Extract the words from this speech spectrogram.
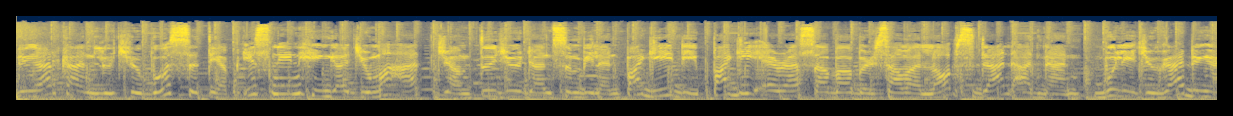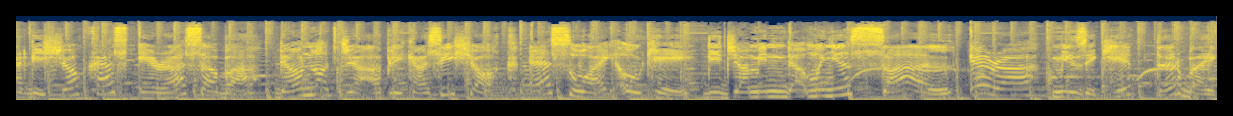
Dengarkan Lucu Bus setiap Isnin hingga Jumaat jam 7 dan 9 pagi di Pagi Era Sabah bersama Lobs dan Adnan. Boleh juga dengar di Shockcast Era Sabah. Download je aplikasi Shock. S-Y-O-K. Dijamin tak menyesal. Era, music hit terbaik.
